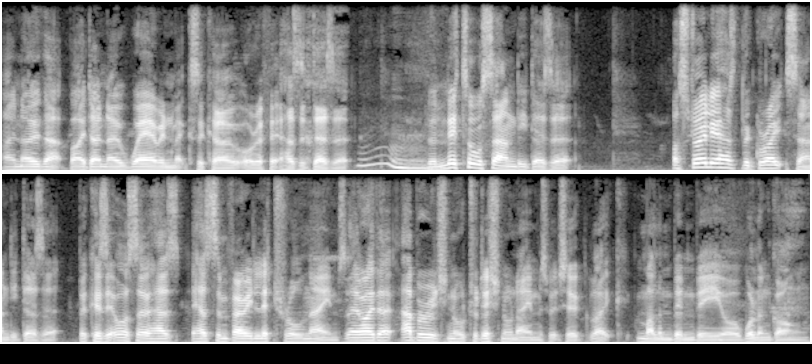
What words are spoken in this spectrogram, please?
I know that, but I don't know where in Mexico or if it has a desert. Hmm. The Little Sandy Desert. Australia has the Great Sandy Desert because it also has it has some very literal names. They're either Aboriginal traditional names, which are like Mullumbimby or Wollongong,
